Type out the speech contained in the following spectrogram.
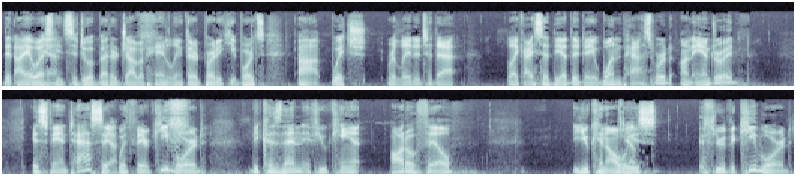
that iOS Yeah. needs to do a better job of handling third party keyboards. Uh, which related to that, like I said the other day, 1Password on Android is fantastic Yeah. with their keyboard because then if you can't autofill, you can always through the keyboard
